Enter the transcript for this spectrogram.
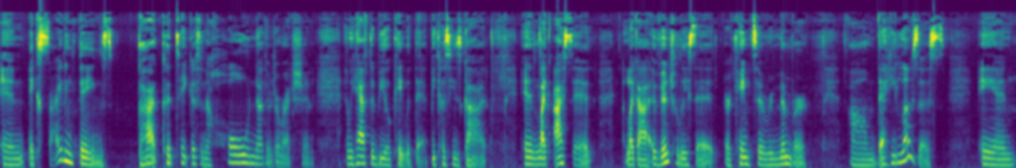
and exciting things, God could take us in a whole nother direction. And we have to be okay with that because He's God. And like I said, like I eventually said or came to remember, um, that He loves us. And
